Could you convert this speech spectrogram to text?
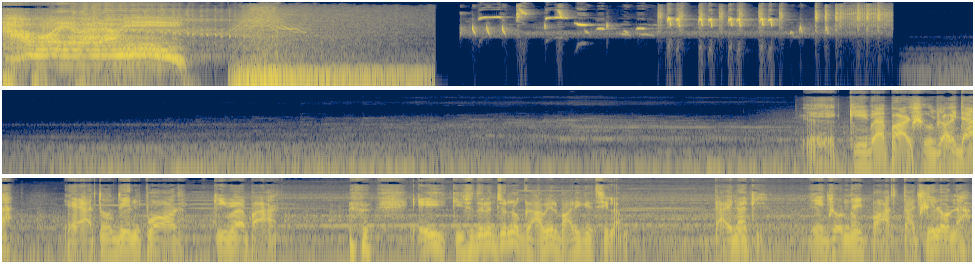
খাব এবার আমি কি ব্যাপার সুজয়দা? এতদিন পর কি ব্যাপার? এই কিছুদিনের জন্য গ্রামের বাড়ি গেছিলাম। তাই নাকি? এই জন্যই পাত্তা ছিল না।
